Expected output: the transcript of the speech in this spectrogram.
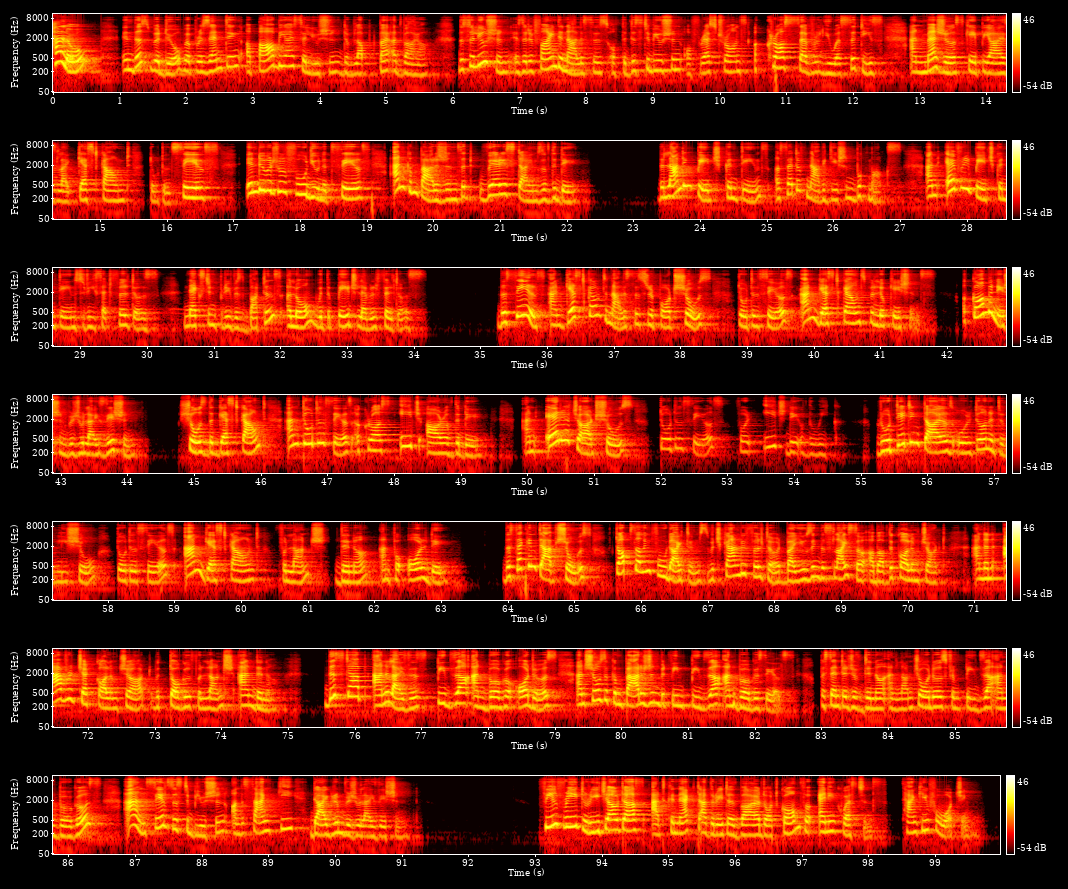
Hello! In this video, we're presenting a Power BI solution developed by Advaiya. The solution is a refined analysis of the distribution of restaurants across several US cities and measures KPIs like guest count, total sales, individual food unit sales, and comparisons at various times of the day. The landing page contains a set of navigation bookmarks and every page contains reset filters, next and previous buttons along with the page level filters. The sales and guest count analysis report shows total sales and guest counts for locations. A combination visualization shows the guest count and total sales across each hour of the day. An area chart shows total sales for each day of the week. Rotating tiles alternatively show total sales and guest count for lunch, dinner and for all day. The second tab shows top selling food items which can be filtered by using the slicer above the column chart and an average check column chart with toggle for lunch and dinner. This tab analyzes pizza and burger orders and shows a comparison between pizza and burger sales, percentage of dinner and lunch orders from pizza and burgers, and sales distribution on the Sankey diagram visualization. Feel free to reach out us at connect at the for any questions. Thank you for watching.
